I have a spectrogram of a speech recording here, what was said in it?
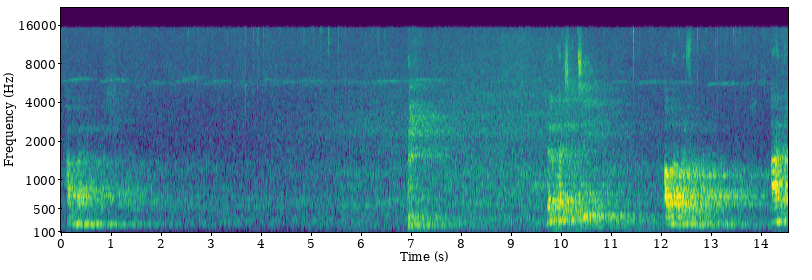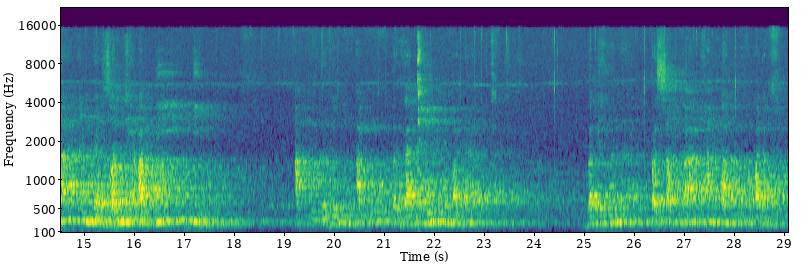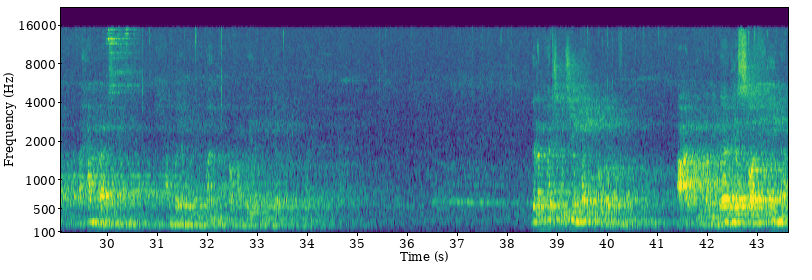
Hamba. Dalam hadis qudsi Allah "Ana inda zanni 'abdi bi." Aku tergantung, aku tergantung kepada bagaimana persangkaan hamba kepada kata hamba hamba yang beriman atau hamba yang tidak beriman. Dalam hadis qudsi yang lain Allah berfirman, "A'adtu ibadiyas salihin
